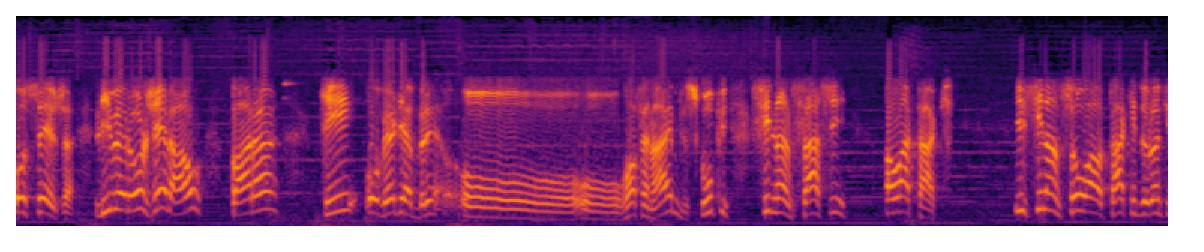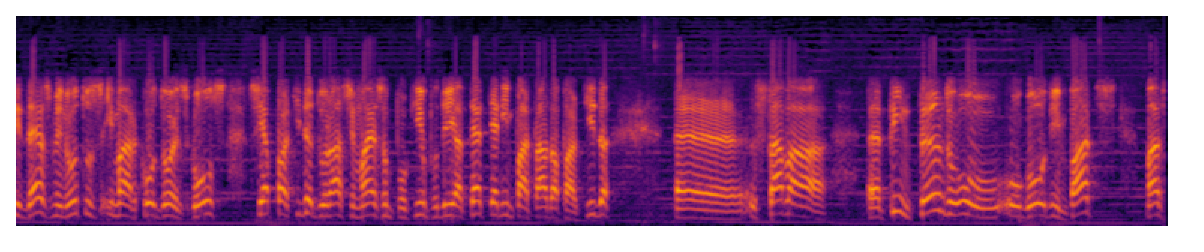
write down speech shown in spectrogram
Ou seja, liberou geral para que o Verde o, o Hoffenheim, desculpe, se lançasse ao ataque. E se lançou ao ataque durante 10 minutos e marcou dois gols. Se a partida durasse mais um pouquinho, poderia até ter empatado a partida, é, estava é, pintando o, o gol de empate, mas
